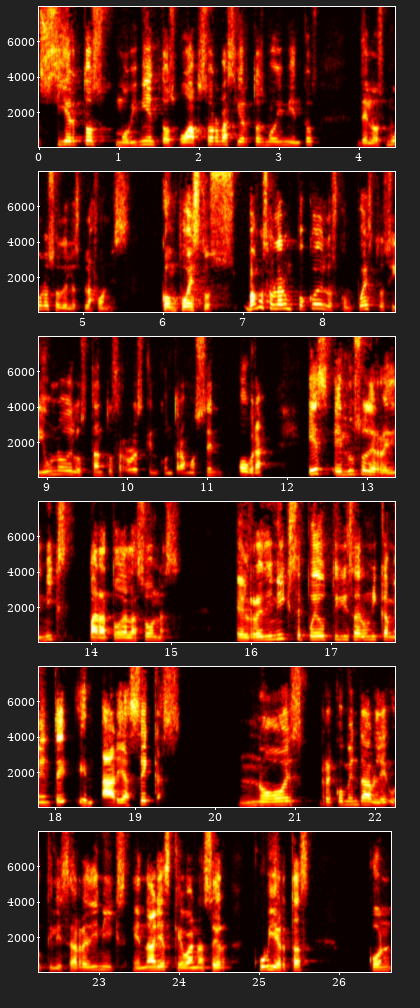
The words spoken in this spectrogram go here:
ciertos movimientos o absorba ciertos movimientos de los muros o de los plafones. Compuestos. Vamos a hablar un poco de los compuestos y uno de los tantos errores que encontramos en obra es el uso de Redimix para todas las zonas. El Redimix se puede utilizar únicamente en áreas secas. No es recomendable utilizar Redimix en áreas que van a ser cubiertas con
